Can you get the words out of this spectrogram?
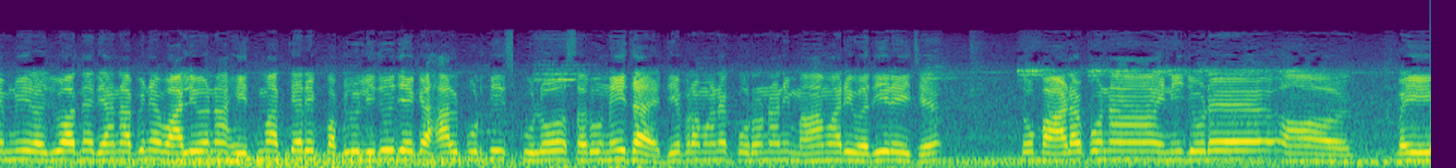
એમની રજૂઆતને ધ્યાન આપીને વાલીઓના હિતમાં અત્યારે એક પગલું લીધું છે કે હાલ પૂરતી સ્કૂલો શરૂ નહીં થાય, જે પ્રમાણે કોરોનાની મહામારી વધી રહી છે, તો બાળકોના એની જોડે ભાઈ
